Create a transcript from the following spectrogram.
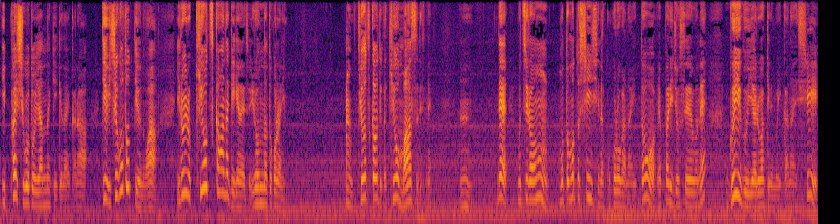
いっぱい仕事をやんなきゃいけないから、っていう仕事っていうのは、いろいろ気を使わなきゃいけないんですよ。いろんなところに。うん。気を使うっていうか気を回すですね。うん。で、もちろん、もともと真摯な心がないと、やっぱり女性をね、ぐいぐいやるわけにもいかないし、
